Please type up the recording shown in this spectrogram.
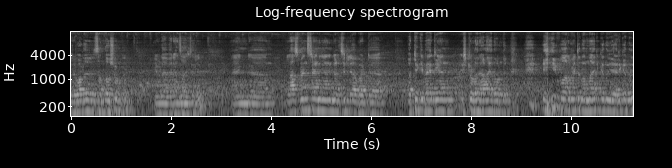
ഒരുപാട് സന്തോഷമുണ്ട് ഇവിടെ വരാൻ സാധിച്ചതിൽ. ആൻഡ് ലാസ്റ്റ് മാൻ സ്റ്റാൻഡ് ഞാൻ കളിച്ചില്ല ബട്ട് ഒറ്റയ്ക്ക് ബാറ്റ് ചെയ്യാൻ ഇഷ്ടമുള്ള ഒരാളായതുകൊണ്ട് ഈ ഫോർമാറ്റ് നന്നായിരിക്കും എന്ന് വിചാരിക്കുന്നു.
